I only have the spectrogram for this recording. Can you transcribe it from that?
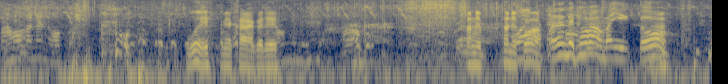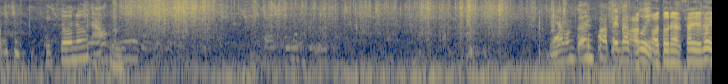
เอาอันนั้นออกก่อนโอ้ยเมียขาก็เลยท่านเนี่ยท่านเนี่ยพ่อมาได้พ่อมาอีกตัวนะอีกตัวนึงเอาเดี๋ยวมันเกินพ่อไปบ้าเอาปุ้ยเอาตัวนั้นใส่เลย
